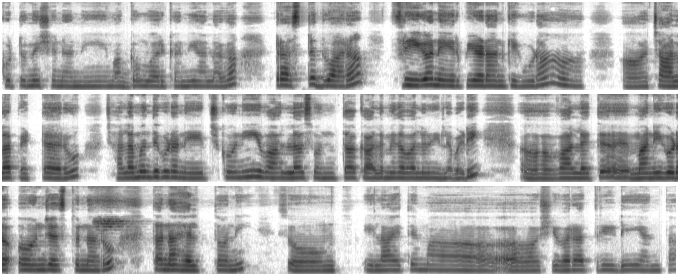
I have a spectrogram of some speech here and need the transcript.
కుట్టు మిషన్ అని, మగ్గం వర్క్ అని అలాగా ట్రస్ట్ ద్వారా ఫ్రీగా నేర్పియడానికి కూడా చాలా పెట్టారు. చాలామంది కూడా నేర్చుకొని వాళ్ళ సొంత కాళ్ళ మీద వాళ్ళు నిలబడి వాళ్ళైతే మనీ కూడా ఎర్న్ చేస్తున్నారు తన హెల్ప్‌తోని. సో, ఇలా అయితే మా శివరాత్రి డే అంతా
